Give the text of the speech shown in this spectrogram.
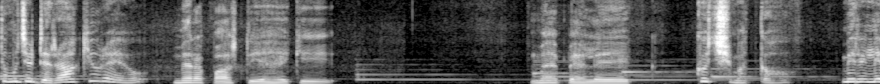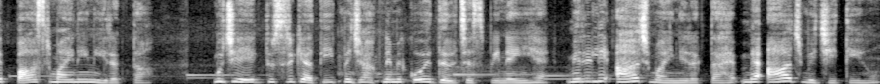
तुम मुझे डरा क्यों रहे हो? मेरा पास्ट यह है कि मैं पहले एक कुछ मत कहो। मेरे लिए पास्ट मायने नहीं रखता। मुझे एक दूसरे के अतीत में झांकने में कोई दिलचस्पी नहीं है। मेरे लिए आज मायने रखता है। मैं आज में जीती हूँ।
